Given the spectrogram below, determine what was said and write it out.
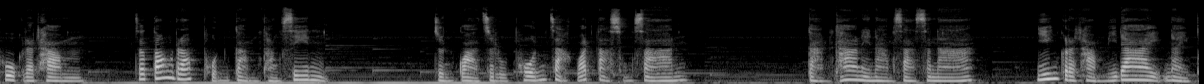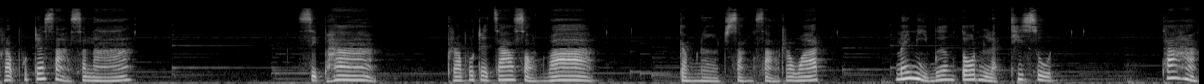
ผู้กระทำจะต้องรับผลกรรมทั้งสิ้น จนกว่าจะหลุดพ้นจากวัฏฏสงสาร การฆ่าในนามศาสนา ยิ่งกระทำไม่ได้ในพระพุทธศาสนา 15. พระพุทธเจ้าสอนว่า กำเนิดสังสารวัฏไม่มีเบื้องต้นและที่สุด ถ้าหาก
